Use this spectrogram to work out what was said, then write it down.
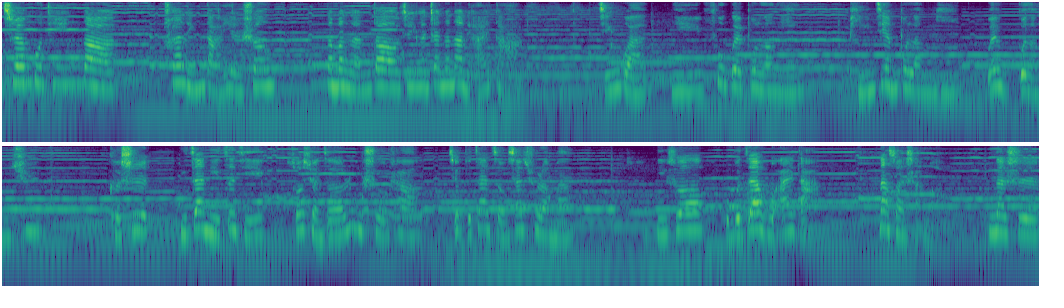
既然不听那穿林打叶声，那么难道就应该站在那里挨打？尽管你富贵不能淫，贫贱不能移，威武不能屈，可是你在你自己所选择的路上就不再走下去了吗？你说我不在乎挨打，那算什么？那是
